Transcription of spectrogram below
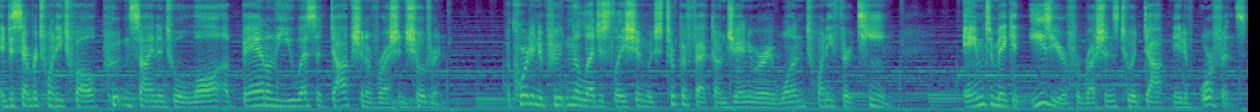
In December 2012, Putin signed into a law a ban on the U.S. adoption of Russian children. According to Putin, the legislation, which took effect on January 1, 2013, aimed to make it easier for Russians to adopt native orphans.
